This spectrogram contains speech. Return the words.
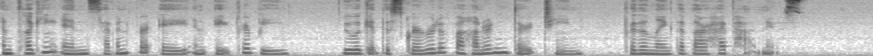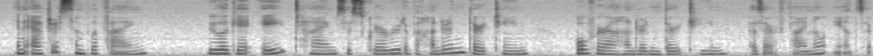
And plugging in 7 for a and 8 for b, we will get the square root of 113 for the length of our hypotenuse. And after simplifying, we will get 8 times the square root of 113 over 113 as our final answer.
